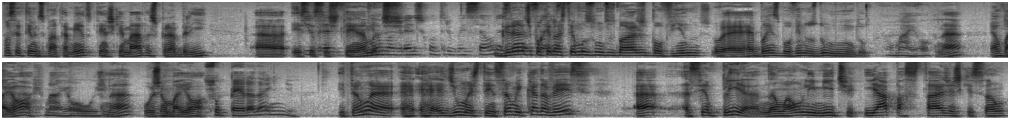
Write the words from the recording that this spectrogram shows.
Você tem o desmatamento, tem as queimadas para abrir uh, esses sistemas. Tem uma grande contribuição nesse Grande processo. porque nós temos um dos maiores bovinos, é, rebanhos bovinos do mundo. O maior. Né? É o maior? Acho maior hoje. Né? Hoje é. é o maior. Supera da Índia. Então é, é, é de uma extensão e cada vez uh, se amplia, não há um limite. E há pastagens que são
